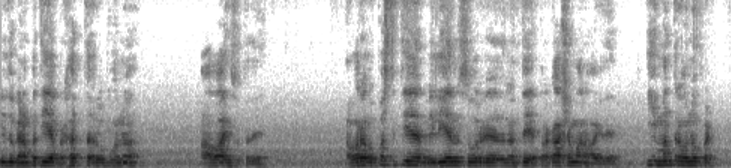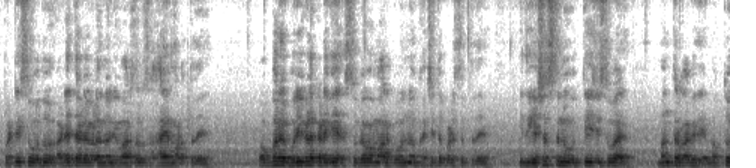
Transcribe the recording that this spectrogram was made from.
ಇದು ಗಣಪತಿಯ ಬೃಹತ್ ರೂಪವನ್ನು ಆವಾಹಿಸುತ್ತದೆ. ಅವರ ಉಪಸ್ಥಿತಿಯ ಮಿಲಿಯನ್ ಸೂರ್ಯನಂತೆ ಪ್ರಕಾಶಮಾನವಾಗಿದೆ. ಈ ಮಂತ್ರವನ್ನು ಪಠ್, ಪಠಿಸುವುದು ಅಡೆತಡೆಗಳನ್ನು ನಿವಾರಿಸಲು ಸಹಾಯ ಮಾಡುತ್ತದೆ. ಒಬ್ಬರ ಗುರಿಗಳ ಕಡೆಗೆ ಸುಗಮ ಮಾರ್ಗವನ್ನು ಖಚಿತಪಡಿಸುತ್ತದೆ. ಇದು ಯಶಸ್ಸನ್ನು ಉತ್ತೇಜಿಸುವ ಮಂತ್ರವಾಗಿದೆ ಮತ್ತು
